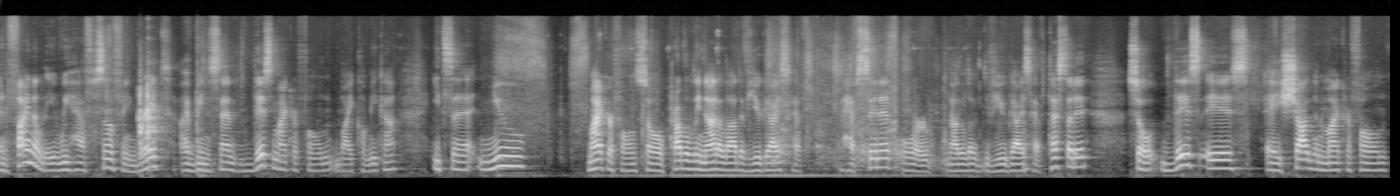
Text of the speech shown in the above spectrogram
And finally, we have something great. I've been sent this microphone by Comica. It's a new microphone, so probably not a lot of you guys have, have seen it or not a lot of you guys have tested it. So this is a shotgun microphone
